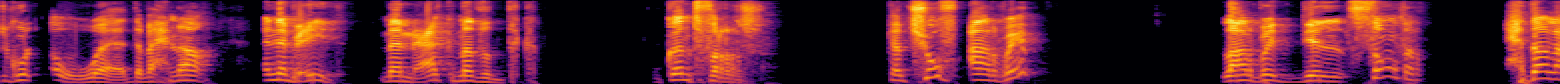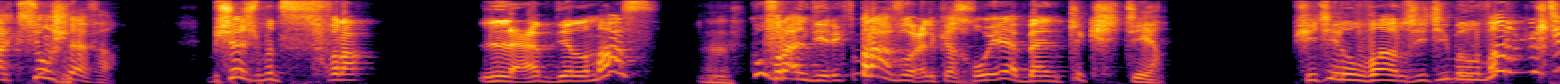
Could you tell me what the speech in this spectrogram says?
تقول اوه دابا حنا أنا بعيد ما معاك ما ضدك. وكنتفرج. كتشوف arbitre ال arbitre ديال ال centre حدا l'action شافها. مشى جبد الصفرة اللعاب ديال الماس. coup franc indirect برافو عليك أخويا بانت لك شتيها. مشيتي للفار جيتي بالفار قلتي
